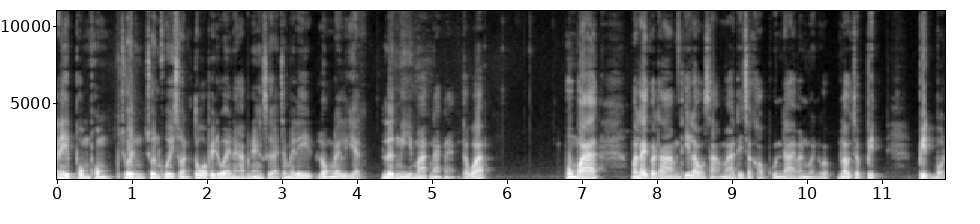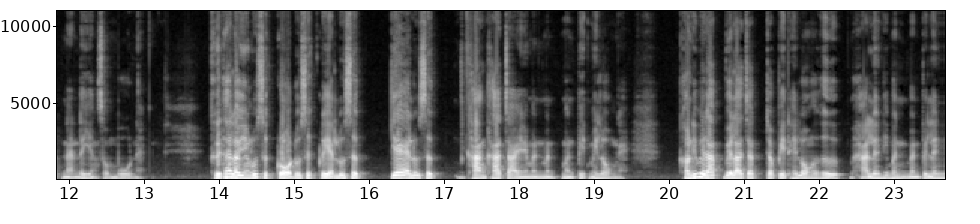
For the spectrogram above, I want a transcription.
อันนี้ผมผมชวนชวนคุยส่วนตัวไปด้วยนะครับในหนังสือจะไม่ได้ลงรายละเอียดเรื่องนี้มากนักนะแต่ว่า ผมว่าเมื่อไหร่ก็ตามที่เราสามารถที่จะขอบคุณได้มันเหมือนว่าเราจะปิดปิดบทนั้นได้อย่างสมบูรณ์นะคือถ้าเรายังรู้สึกโกรธรู้สึกเกลียดรู้สึกแย่รู้สึก ค้างคาใจเนี่ยมันมันมันปิดไม่ลงไงคราวนี้เวลาเวลาจะจะปิดให้ลงก็คือ หาเรื่องที่มันมันเป็นเรื่อง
